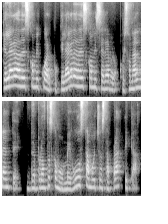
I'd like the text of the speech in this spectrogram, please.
¿Qué le agradezco a mi cuerpo? ¿Qué le agradezco a mi cerebro? Personalmente, de pronto es como me gusta mucho esta práctica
